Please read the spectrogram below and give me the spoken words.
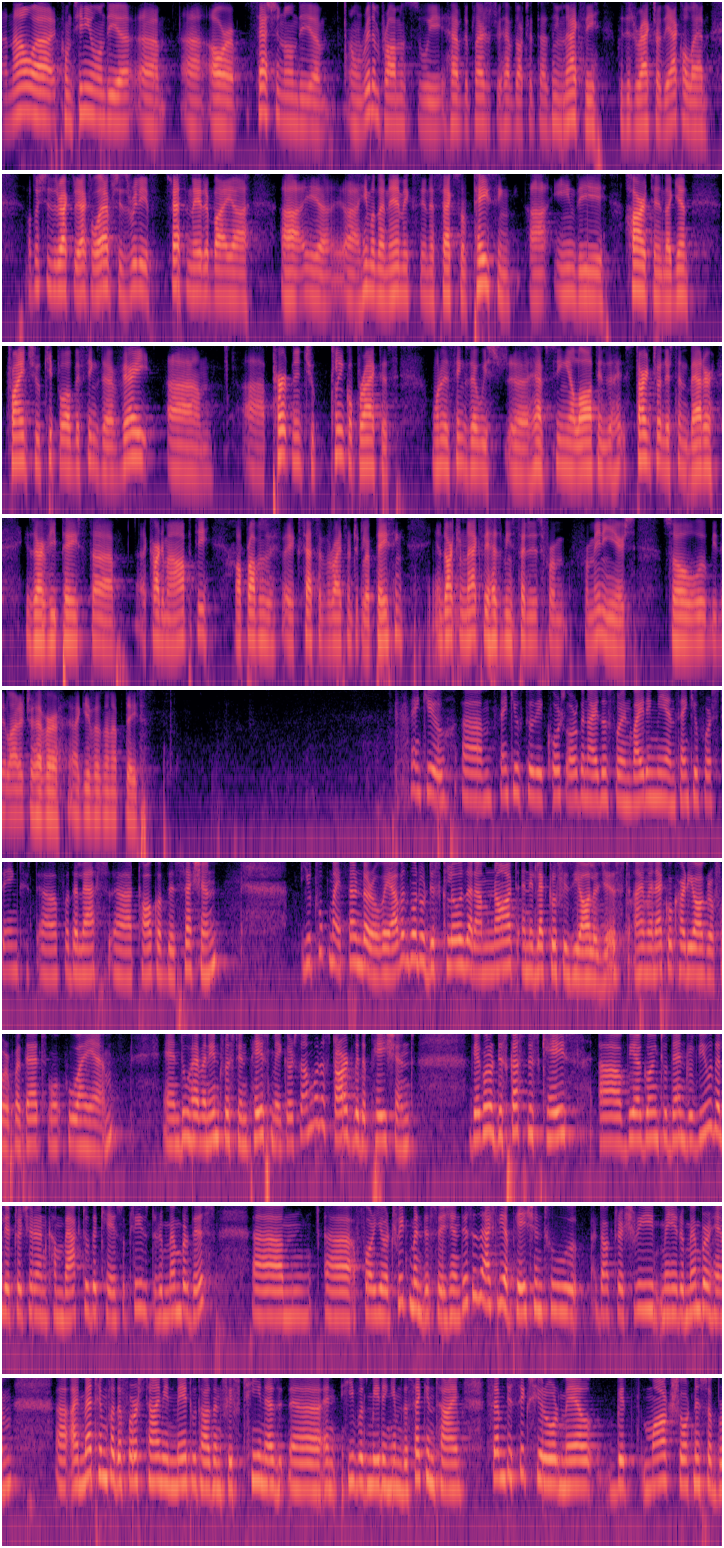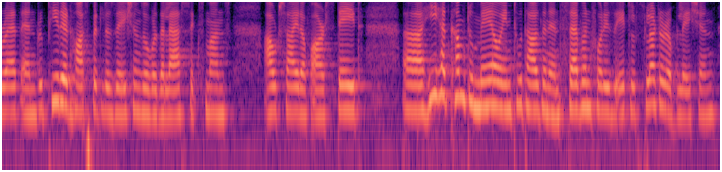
Uh, now uh, continue on the uh, uh, uh, our session on the um, on rhythm problems. We have the pleasure to have Dr. Tasneem Naqvi, who's the director of the Echo Lab. Although she's the director of the Echo Lab, she's really fascinated by uh, hemodynamics and effects of pacing in the heart, and again, trying to keep all the things that are very um, pertinent to clinical practice. One of the things that we have seen a lot and starting to understand better is RV-paced uh, cardiomyopathy or problems with excessive right ventricular pacing. And Dr. Naqvi has been studying this for, for many years, so we'll be delighted to have her uh, give us an update. Thank you. Um, thank you to the course organizers for inviting me, and thank you for staying uh, for the last uh, talk of this session. You took my thunder away. I was going to disclose that I'm not an electrophysiologist. I'm an echocardiographer, but that's who I am, and do have an interest in pacemakers. So I'm going to start with a patient. We are going to discuss this case. Uh, we are going to then review the literature and come back to the case. So please remember this um, uh, for your treatment decision. This is actually a patient who Dr. Shri may remember him. Uh, I met him for the first time in May 2015, as, uh, and he was meeting him the second time. 76 year old male with marked shortness of breath and repeated hospitalizations over the last six months outside of our state. Uh, he had come to Mayo in 2007 for his atrial flutter ablation.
